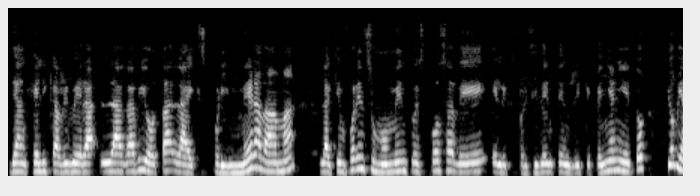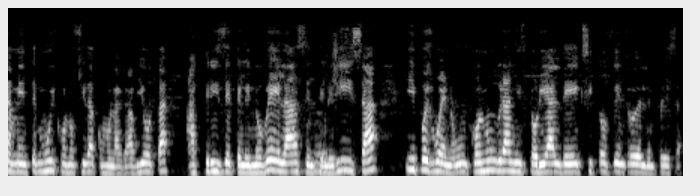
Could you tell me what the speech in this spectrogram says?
de Angélica Rivera, la gaviota, la ex primera dama, la quien fuera en su momento esposa de el expresidente Enrique Peña Nieto, y obviamente muy conocida como la gaviota, actriz de telenovelas en Televisa, y pues bueno, un- con un gran historial de éxitos dentro de la empresa.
